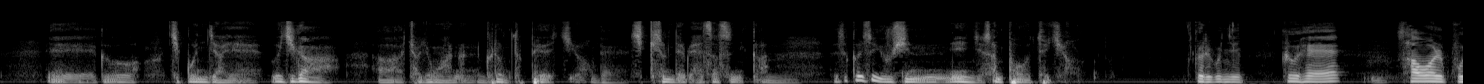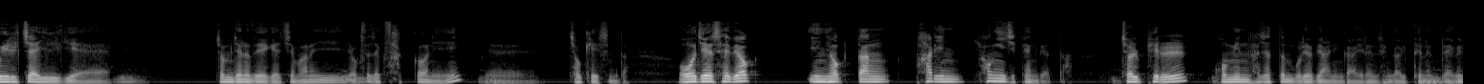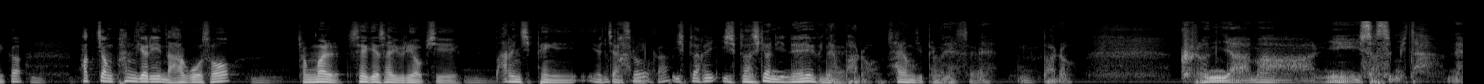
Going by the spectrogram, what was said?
에, 그 집권자의 의지가 아, 조종하는 음. 그런 투표였지요. 네. 시키는 대로 했었으니까. 음. 그래서 그래서 유신이 이제 선포되죠. 그리고 이제 그 해에 음. 4월 9일자 일기에 음. 좀 전에도 얘기했지만 이 음. 역사적 사건이 음. 예, 적혀 있습니다. 어제 새벽 인혁당 8인 형이 집행됐다. 절필을 고민하셨던 무렵이 아닌가 이런 생각이 드는데 그러니까 확정 판결이 나고서 정말 세계사 유례 없이 빠른 집행이었지 않습니까? 24, 24시간 이내에 그냥 네, 바로 사형 집행을 네, 했어요. 네, 음, 바로 그런 야만이 있었습니다. 네.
